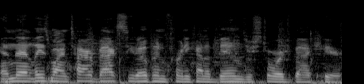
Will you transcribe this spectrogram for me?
And then leaves my entire back seat open for any kind of bins or storage back here.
